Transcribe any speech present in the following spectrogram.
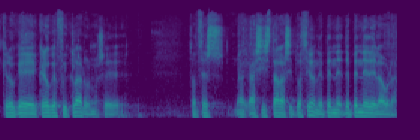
Creo que, creo que fui claro, no sé. Entonces, así está la situación, depende, depende de la hora.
